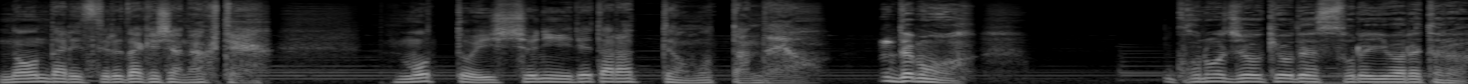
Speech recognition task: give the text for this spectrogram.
飲んだりするだけじゃなくてもっと一緒に入れたらって思ったんだよ。でもこの状況でそれ言われたら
